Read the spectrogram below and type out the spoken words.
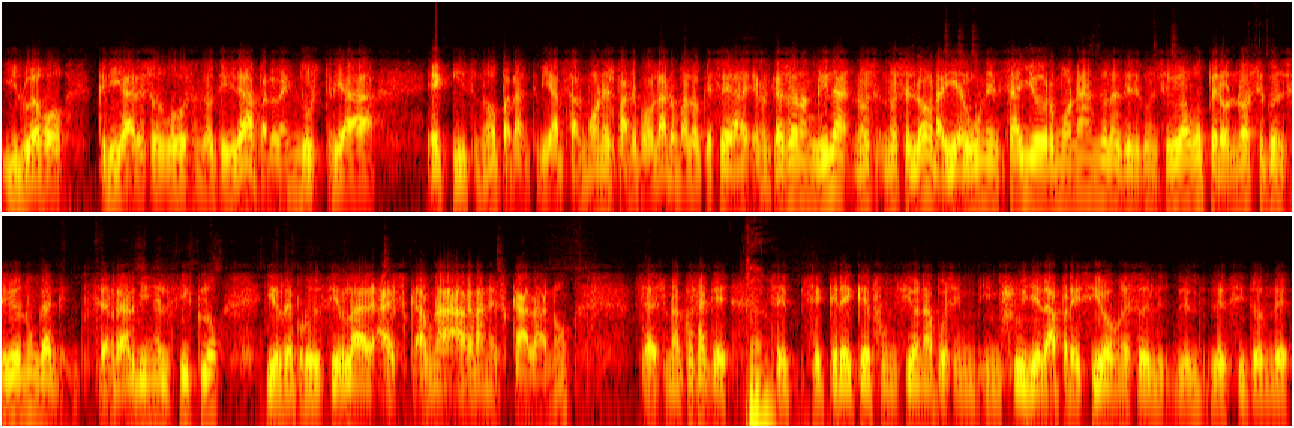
y luego criar esos huevos en cautividad para la industria X, ¿no? Para criar salmones, para repoblar o para lo que sea. En el caso de la anguila no, no se logra. Hay algún ensayo hormonándola que se consiguió algo, pero no se consiguió nunca cerrar bien el ciclo y reproducirla a, una gran escala, ¿no? O sea, es una cosa que se, se, cree que funciona, pues influye la presión, eso del, del, sitio donde,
